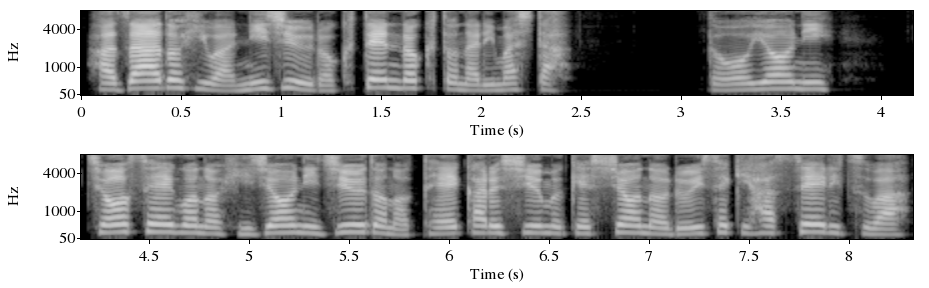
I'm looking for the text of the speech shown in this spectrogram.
ハザード比は26.6となりました。同様に調整後の非常に重度の低カルシウム結晶の累積発生率は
